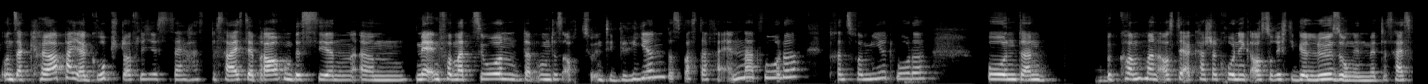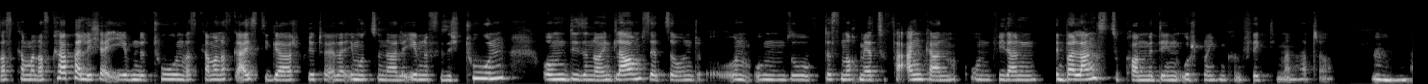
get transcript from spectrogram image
unser Körper ja grobstofflich ist. Das heißt, er braucht ein bisschen ähm, mehr Informationen, um das auch zu integrieren, das, was da verändert wurde, transformiert wurde. Und dann bekommt man aus der Akasha-Chronik auch so richtige Lösungen mit. Das heißt, was kann man auf körperlicher Ebene tun, was kann man auf geistiger, spiritueller, emotionaler Ebene für sich tun, um diese neuen Glaubenssätze und um, um so das noch mehr zu verankern und wieder in Balance zu kommen mit den ursprünglichen Konflikten, die man hatte. Mhm.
